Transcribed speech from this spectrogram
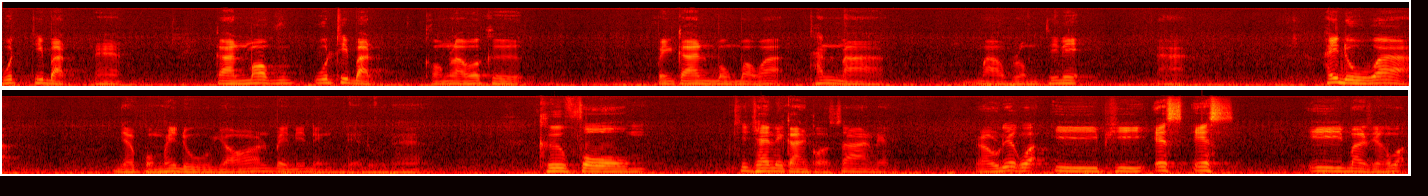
วุฒิบัตรนะฮะ การมอบวุฒิบัตรของเราก็คือ เป็นการบ่งบอกว่าท่านมามาอบรมที่นี่นะฮะให้ดูว่า เดี๋ยวผมให้ดูย้อนไปนิดหนึ่งเดี๋ยวดูนะฮะคือโฟมที่ใช้ในการก่อสร้างเนี่ยเราเรียกว่า EPSS E มาจากคำว่า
